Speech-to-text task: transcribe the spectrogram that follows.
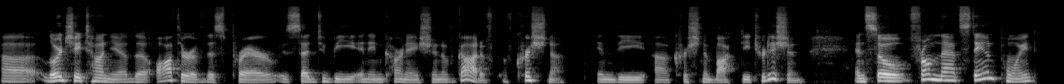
uh, Lord Chaitanya, the author of this prayer, is said to be an incarnation of God, of, of Krishna, in the uh, Krishna Bhakti tradition. And so, from that standpoint,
